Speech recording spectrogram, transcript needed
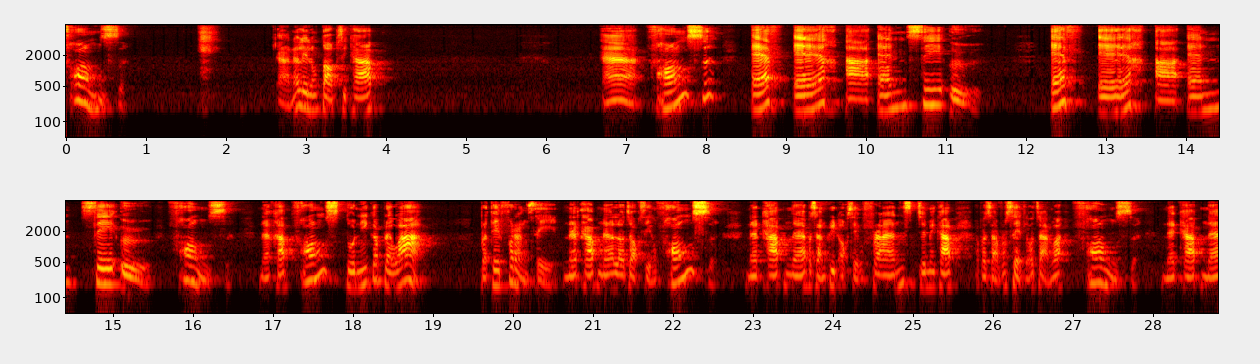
France อ่านักเรียนลองตอบสิครับ อ่า France F R A N C E F R A N C E France นะครับ France ตัวนี้ก็แปลว่า ประเทศฝรั่งเศสนะครับนะเราจะออกเสียง France นะครับนะภาษาอังกฤษออกเสียง France ใช่ไหมครับ ภาษาฝรั่งเศสเราจะอ่านว่า France นะครับนะ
